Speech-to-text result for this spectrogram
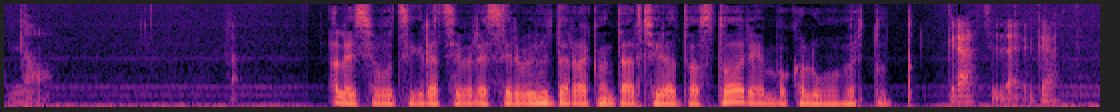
no. Alessia Vozzi, grazie per essere venuta a raccontarci la tua storia e in bocca al lupo per tutto. Grazie Dario, grazie.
